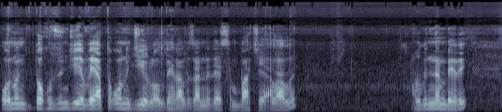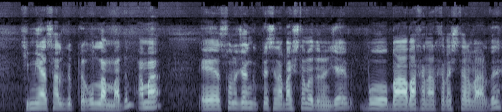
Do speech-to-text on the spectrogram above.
onun 9. yıl veyahut da 10. yıl oldu herhalde zannedersin bu bahçeyi alalı. O günden beri kimyasal gübre kullanmadım ama e, solucan gübresine başlamadan önce bu bağa bakan arkadaşlar vardı.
